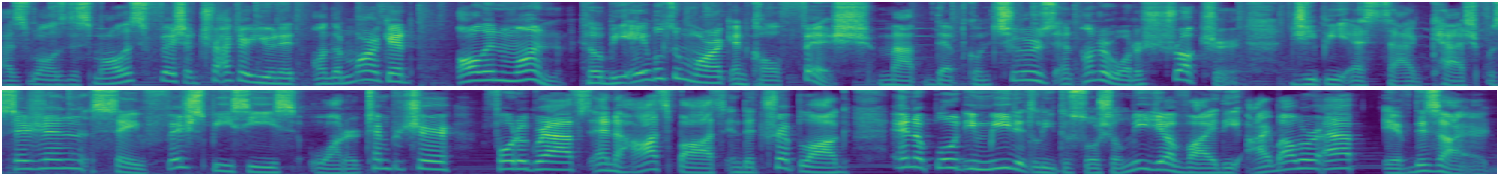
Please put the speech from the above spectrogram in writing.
as well as the smallest fish attractor unit on the market all in one. He'll be able to mark and call fish, map depth contours and underwater structure, GPS tag cache position, save fish species, water temperature, photographs, and hotspots in the trip log, and upload immediately to social media via the iBobber app if desired.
